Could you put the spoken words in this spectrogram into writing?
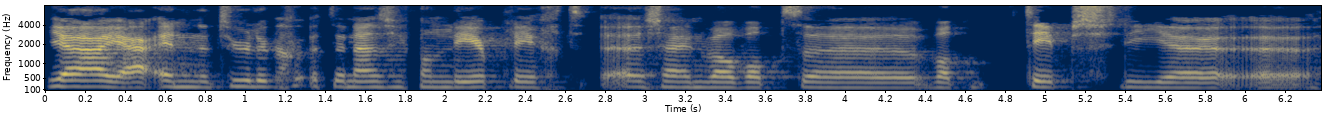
Ja, ja, en natuurlijk ja. ten aanzien van leerplicht uh, zijn wel wat, uh, wat tips die je, uh,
